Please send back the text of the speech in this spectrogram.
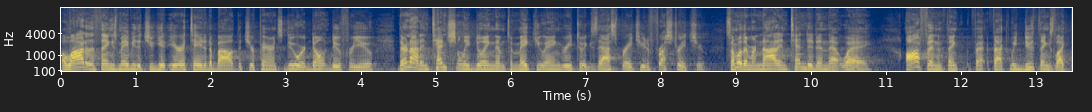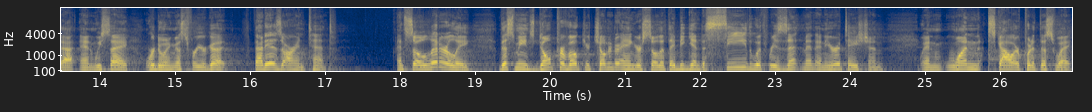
A lot of the things maybe that you get irritated about that your parents do or don't do for you, they're not intentionally doing them to make you angry, to exasperate you, to frustrate you. Some of them are not intended in that way. Often, think, in fact, we do things like that and we say, We're doing this for your good. That is our intent. And so, literally, this means don't provoke your children to anger so that they begin to seethe with resentment and irritation. And one scholar put it this way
